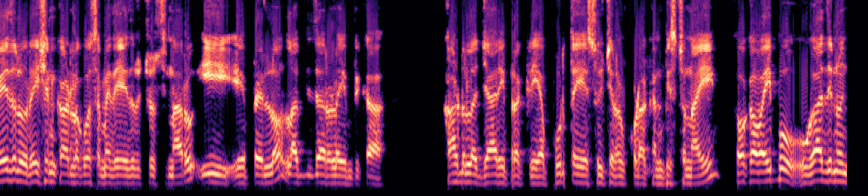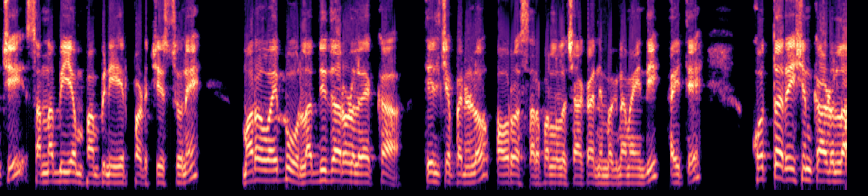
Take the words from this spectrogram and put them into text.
పేదలు రేషన్ కార్డుల కోసం అయితే ఎదురు చూస్తున్నారు ఈ ఏప్రిల్లో లబ్ధిదారుల ఎంపిక కార్డుల జారీ ప్రక్రియ పూర్తయ్యే సూచనలు కూడా కనిపిస్తున్నాయి. ఒకవైపు ఉగాది నుంచి సన్నబియ్యం పంపిణీ ఏర్పాటు చేస్తూనే మరోవైపు లబ్ధిదారుల లెక్క తేల్చే పనిలో పౌర సరఫరాల శాఖ నిమగ్నమైంది. అయితే కొత్త రేషన్ కార్డుల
